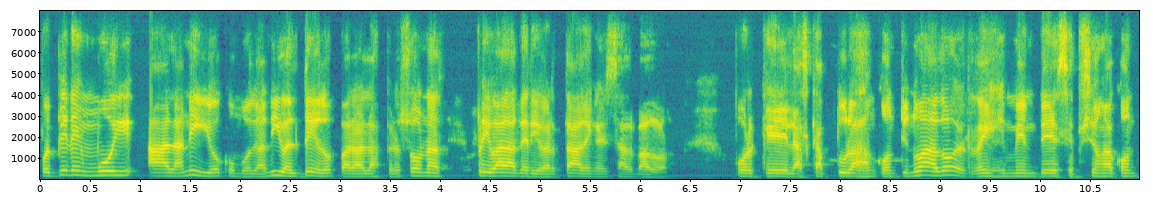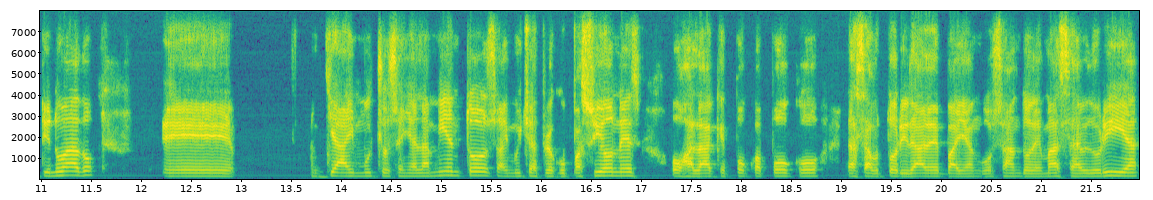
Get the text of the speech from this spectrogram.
pues vienen muy al anillo, como de anillo al dedo, para las personas privadas de libertad en El Salvador, porque las capturas han continuado, el régimen de excepción ha continuado, eh, ya hay muchos señalamientos, hay muchas preocupaciones, ojalá que poco a poco las autoridades vayan gozando de más sabiduría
